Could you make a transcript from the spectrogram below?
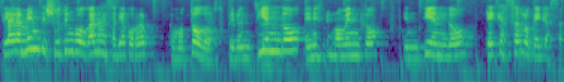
claramente yo tengo ganas de salir a correr como todos, pero entiendo en este momento, entiendo que hay que hacer lo que hay que hacer.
